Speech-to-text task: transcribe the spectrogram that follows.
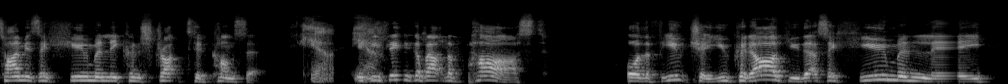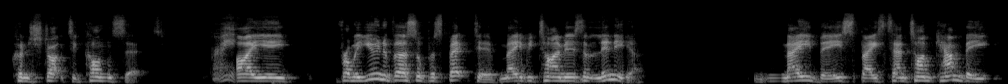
time is a humanly constructed concept. Yeah, If yeah, you think about the past or the future, you could argue that's a humanly constructed concept, right. i.e. from a universal perspective, maybe time isn't linear. Maybe space and time can be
